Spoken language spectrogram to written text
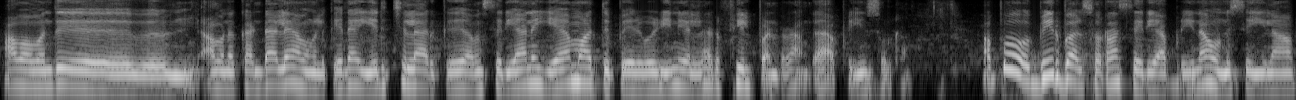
அவன் வந்து அவனை கண்டாலே அவங்களுக்கு என்ன எரிச்சலா இருக்கு. அவன் சரியான ஏமாத்து பேர் வழின்னு எல்லாரும் ஃபீல் பண்றாங்க அப்படின்னு சொல்றான். அப்போ பீர்பால் சொல்றான் சரி அப்படின்னா ஒண்ணு செய்யலாம்.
